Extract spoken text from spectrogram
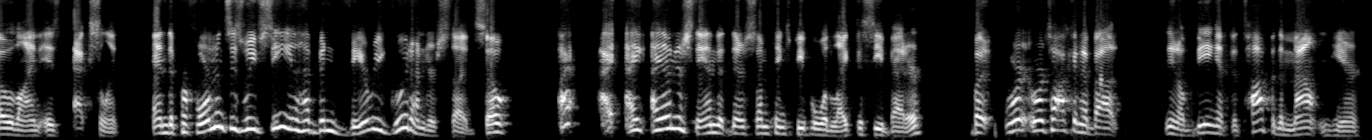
O line is excellent, and the performances we've seen have been very good under Stud. So I, I, I understand that there's some things people would like to see better, but we're, we're talking about, you know, being at the top of the mountain here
